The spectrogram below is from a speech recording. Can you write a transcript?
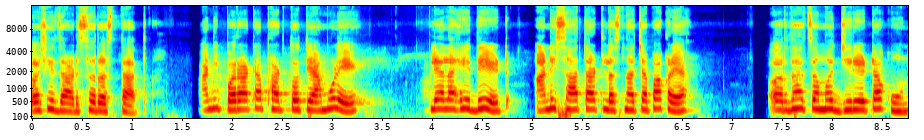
असे जाडसर असतात. आणि पराठा फाटतो त्यामुळे आपल्याला हे देठ आणि सात आठ लसणाच्या पाकळ्या अर्धा चमच जिरे टाकून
